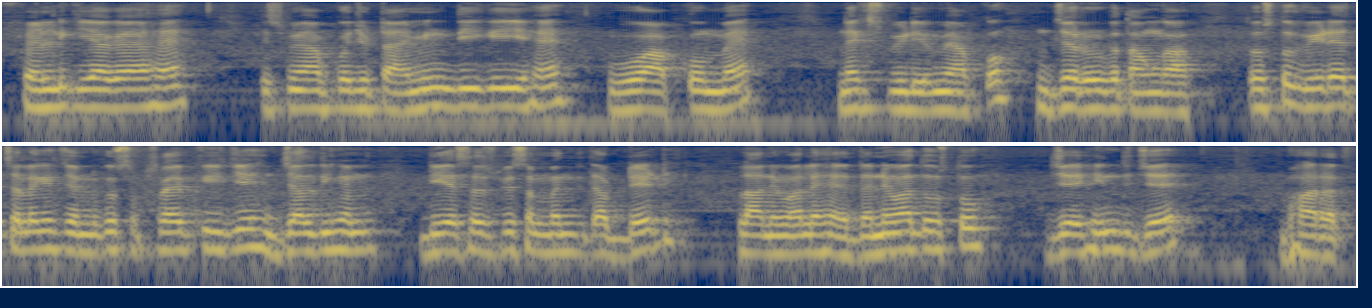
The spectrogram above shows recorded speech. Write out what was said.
फेल्ड किया गया है। इसमें आपको जो टाइमिंग दी गई है, वो आपको मैं नेक्स्ट वीडियो में आपको ज़रूर बताऊँगा। दोस्तों, वीडियो अच्छा लगे चैनल को सब्सक्राइब कीजिए। जल्द ही हम डी एस संबंधित अपडेट लाने वाले हैं। धन्यवाद दोस्तों। जय हिंद, जय भारत।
